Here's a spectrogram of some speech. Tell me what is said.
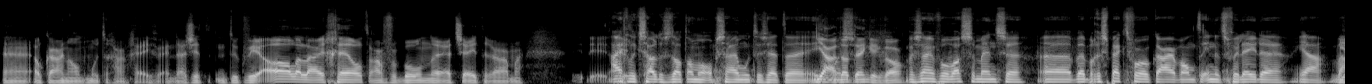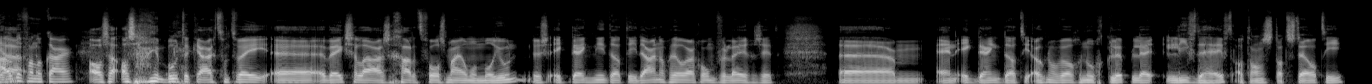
eh, elkaar een hand moeten gaan geven. En daar zit natuurlijk weer allerlei geld aan verbonden, et cetera. Maar Eigenlijk zouden ze dat allemaal opzij moeten zetten. ja, Jongens, dat denk ik wel. We zijn volwassen mensen. Eh, we hebben respect voor elkaar, want in het verleden, ja, we Ja. houden van elkaar. Als hij, als hij een boete krijgt van twee eh weeksalarissen, gaat het volgens mij om een miljoen. Dus ik denk niet dat hij daar nog heel erg om verlegen zit. Ehm, en ik denk dat hij ook nog wel genoeg clubliefde heeft. Althans, dat stelt hij.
